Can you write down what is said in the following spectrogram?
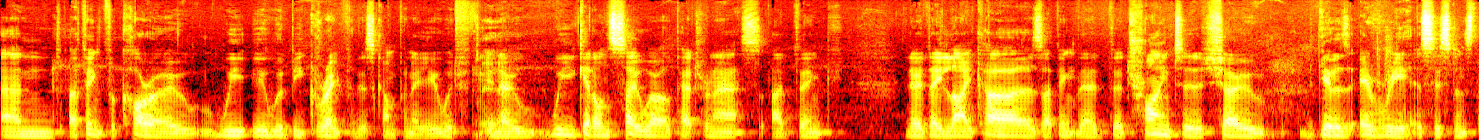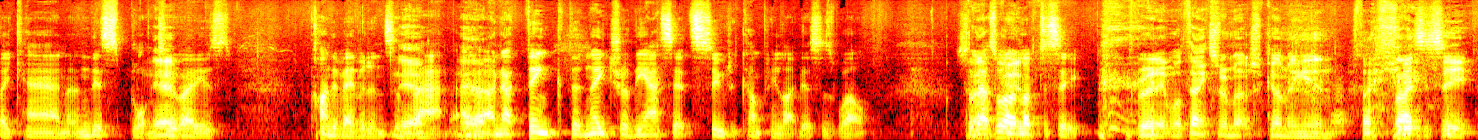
and I think for Coro, we it would be great for this company. It would, you know, we get on so well with Petronas. I think, you know, they like us. I think they're they're trying to show, give us every assistance they can, and this Block Yeah. 2A is kind of evidence of Yeah, that. And, yeah. and I think the nature of the assets suit a company like this as well. So that's what I'd love to see. Brilliant. Well, thanks very much for coming in. Thank nice to see you.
